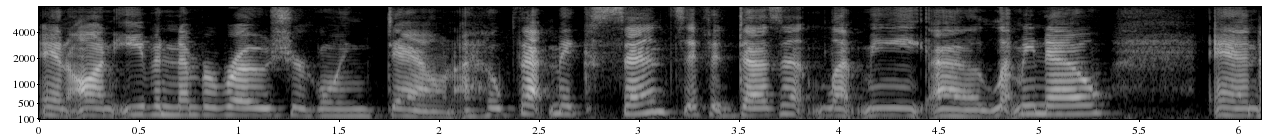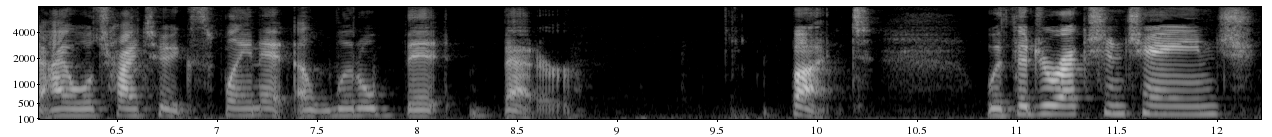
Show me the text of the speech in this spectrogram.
and on even number rows, you're going down. I hope that makes sense. If it doesn't, let me, uh, let me know, and I will try to explain it a little bit better. But with the direction change,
